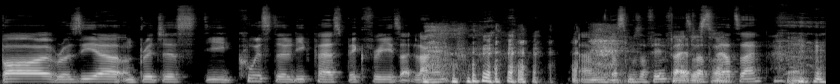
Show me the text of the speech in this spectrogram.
Ball, Rosier und Bridges die coolste League Pass Big Three seit langem. ähm, das muss auf jeden Fall etwas wert sein. Ja.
